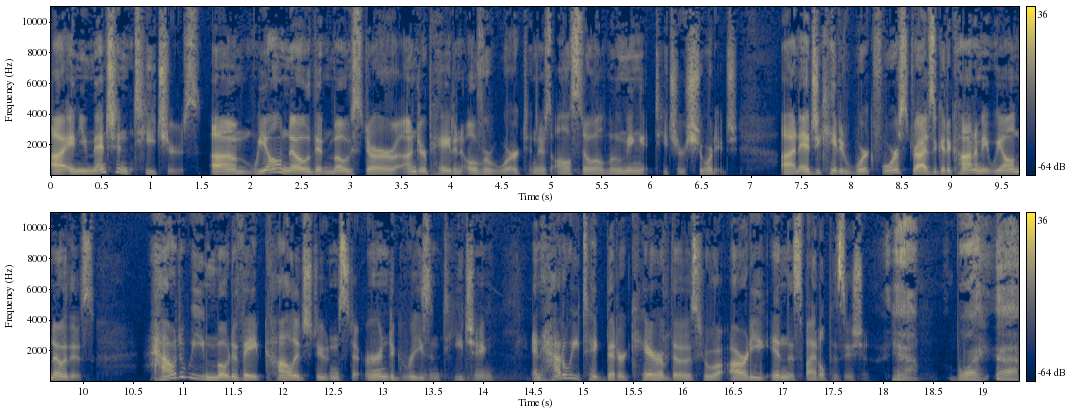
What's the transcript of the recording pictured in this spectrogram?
Uh, and you mentioned teachers. Um, we all know that most are underpaid and overworked, and there's also a looming teacher shortage. Uh, an educated workforce drives a good economy. We all know this. How do we motivate college students to earn degrees in teaching? And how do we take better care of those who are already in this vital position? Yeah, boy. Uh,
